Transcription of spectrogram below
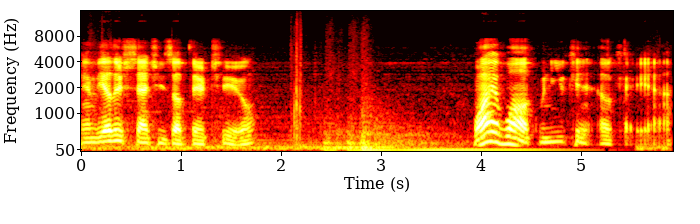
And the other statue's up there, too. Why walk when you can... Okay, yeah.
